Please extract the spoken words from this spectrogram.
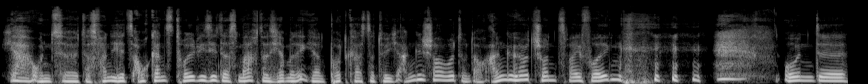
Ja, und äh, das fand ich jetzt auch ganz toll, wie sie das macht. Also ich habe mir ihren Podcast natürlich angeschaut und auch angehört, schon zwei Folgen. und äh,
